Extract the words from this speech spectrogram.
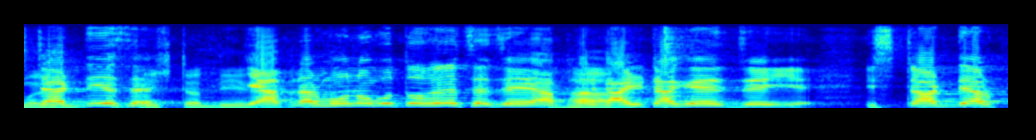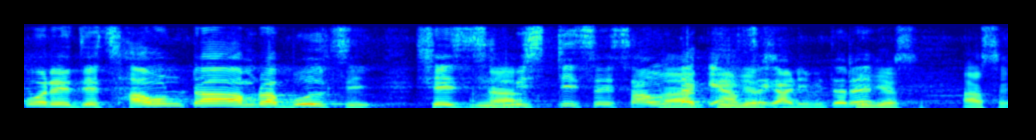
স্টার্ট দিয়েছেন? start দিয়েছি। কি আপনার মনোমত হয়েছে যে আপনার হ্যাঁ। গাড়িটাকে যে স্টার্ট দেওয়ার পরে যে সাউন্ডটা আমরা বলছি সেই মিষ্টি সেই সাউন্ডটা হ্যাঁ, কি আছে, গাড়ির ভিতরে? ঠিক আছে আছে।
